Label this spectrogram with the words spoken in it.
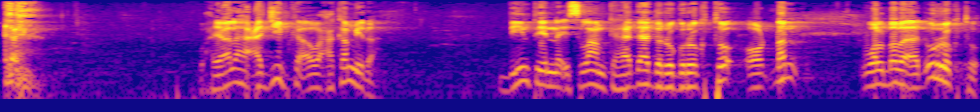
waxyaalaha cajiibka ah waxaa ka mid ah. Diinteenna islaamka haddaad rogrogto oo dhan walbaba aad u rogto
